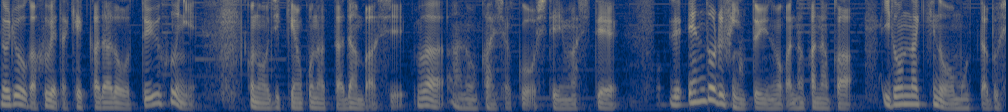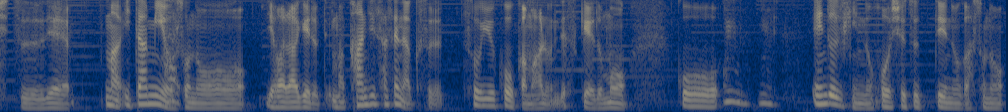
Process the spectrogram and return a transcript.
の量が増えた結果だろうというふうにこの実験を行ったダンバー氏はあの解釈をしていましてでエンドルフィンというのがなかなかいろんな機能を持った物質で、まあ、痛みをその和らげる、まあ、感じさせなくするそういう効果もあるんですけれどもこう、うんうん、エンドルフィンの放出っていうのがその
